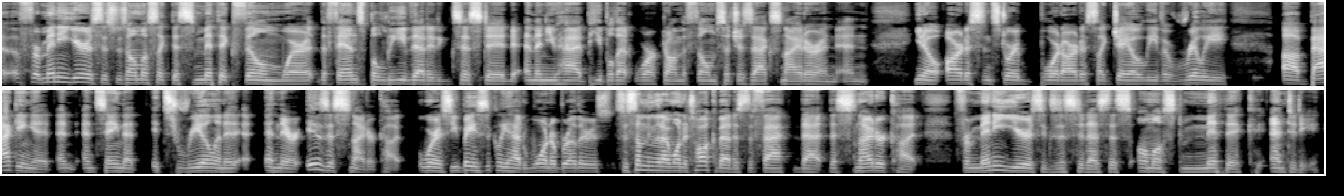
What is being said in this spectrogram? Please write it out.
uh, for many years, this was almost like this mythic film where the fans believed that it existed, and then you had people that worked on the film, such as Zack Snyder and and you know artists and storyboard artists like Jay Oliva, really uh, backing it and and saying that it's real and it, and there is a Snyder Cut. Whereas you basically had Warner Brothers. So something that I want to talk about is the fact that the Snyder Cut for many years existed as this almost mythic entity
